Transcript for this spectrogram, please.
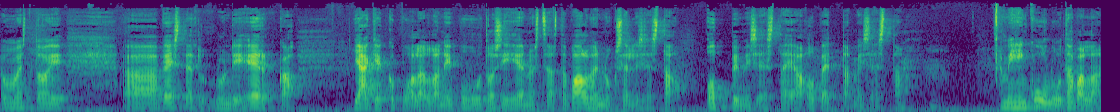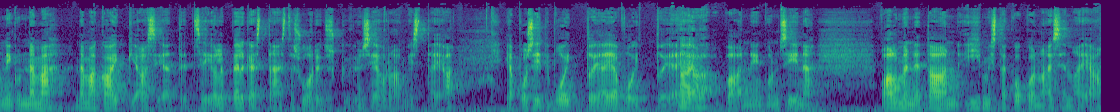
Ja mun mielestä toi äh, Westerlundi Erkka jääkiekkopuolella niin puhuu tosi hienosti valmennuksellisesta oppimisesta ja opettamisesta. Mm mihin kuuluu tavallaan niin kuin nämä, nämä kaikki asiat. Että se ei ole pelkästään sitä suorituskyvyn seuraamista ja, ja posit- voittoja ja voittoja, ja, vaan niin kuin siinä valmennetaan ihmistä kokonaisena ja,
